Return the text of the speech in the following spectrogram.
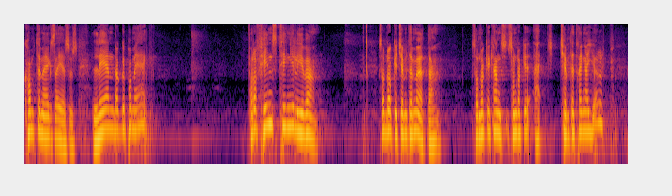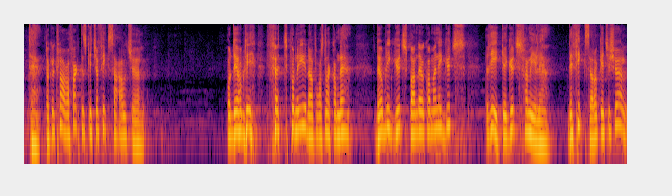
Kom til meg, sier Jesus. Len dere på meg. For det fins ting i livet som dere kommer til å møte, som dere, kan, som dere kommer til å trenge hjelp til. Dere klarer faktisk ikke å fikse alt sjøl. Og det å bli født på ny, da, for å snakke om det, det å bli Guds barn, det å komme inn i Guds rike, Guds familie, det fikser dere ikke sjøl.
